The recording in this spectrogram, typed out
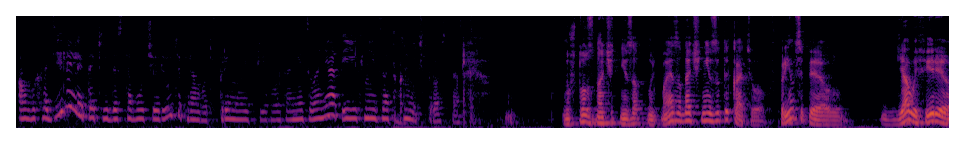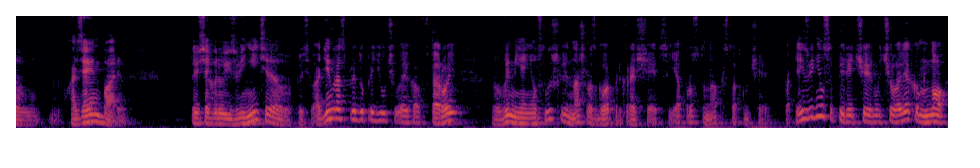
А выходили ли такие доставучие люди прям вот в прямой эфир? Вот они звонят, и их не заткнуть просто. Ну что значит не заткнуть? Моя задача не затыкать его. В принципе, я в эфире хозяин-барин. То есть я говорю, извините, то есть один раз предупредил человека, второй, вы меня не услышали, наш разговор прекращается. Я просто-напросто отключаю. Я извинился перед человеком, но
